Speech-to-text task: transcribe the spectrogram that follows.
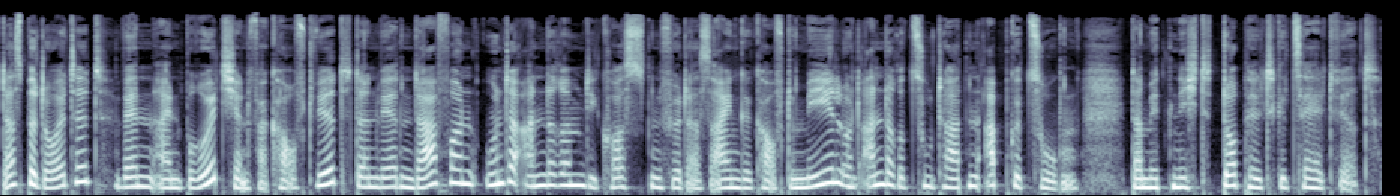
Das bedeutet, wenn ein Brötchen verkauft wird, dann werden davon unter anderem die Kosten für das eingekaufte Mehl und andere Zutaten abgezogen, damit nicht doppelt gezählt wird.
